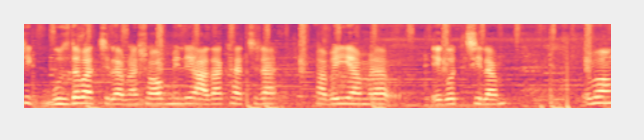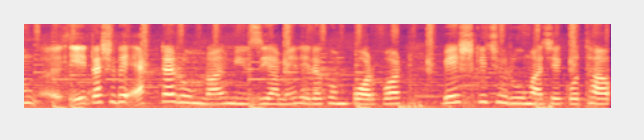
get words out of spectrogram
ঠিক বুঝতে পারছিলাম না, সব মিলিয়ে আদা খাচড়া ভাবেই আমরা এগোচ্ছিলাম। এবং এটা শুধু একটা রুম নয় মিউজিয়ামের, এরকম পরপর বেশ কিছু রুম আছে। কোথাও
